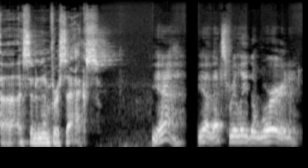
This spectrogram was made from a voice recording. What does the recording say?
a synonym for sex. Yeah, yeah, that's really the word.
